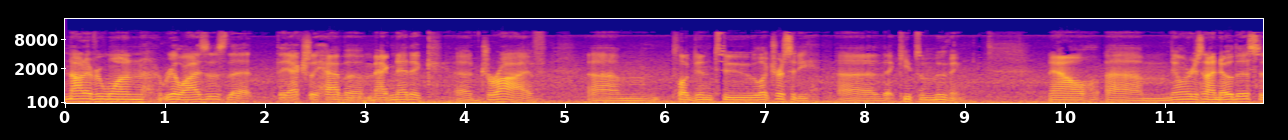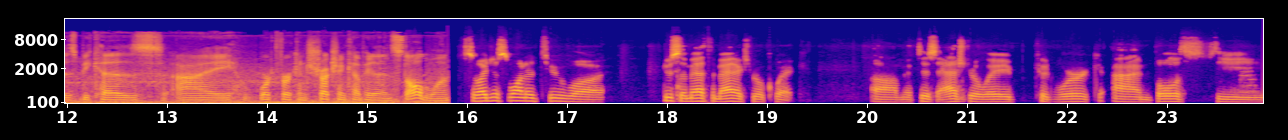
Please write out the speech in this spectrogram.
not everyone realizes that they actually have a magnetic uh, drive um, plugged into electricity uh, that keeps them moving. Now, um, the only reason I know this is because I worked for a construction company that installed one. So I just wanted to uh, do some mathematics real quick. Um, if this astrolabe could work on both the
